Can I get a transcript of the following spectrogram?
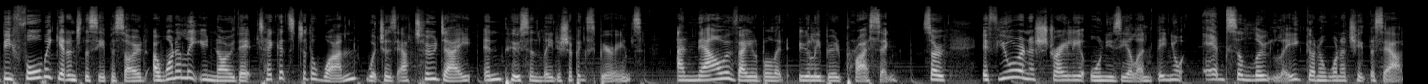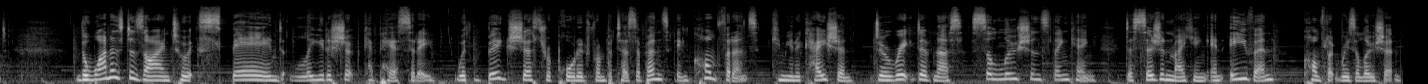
Before we get into this episode, I want to let you know that tickets to the One, which is our two day in person leadership experience, are now available at early bird pricing. So if you're in Australia or New Zealand, then you're absolutely going to want to check this out. The one is designed to expand leadership capacity with big shifts reported from participants in confidence, communication, directiveness, solutions thinking, decision making, and even conflict resolution.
